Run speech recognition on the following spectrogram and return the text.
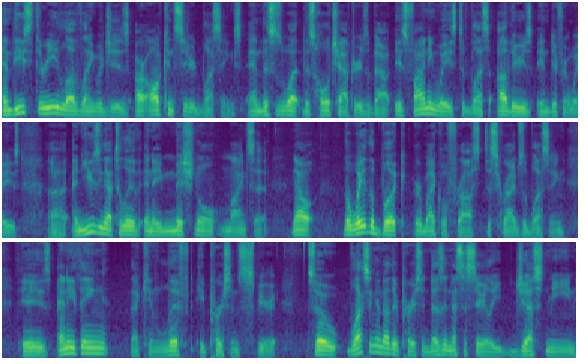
And these three love languages are all considered blessings. And this is what this whole chapter is about is finding ways to bless others in different ways uh, and using that to live in a missional mindset. Now, the way the book or Michael Frost describes a blessing is anything that can lift a person's spirit. So, blessing another person doesn't necessarily just mean,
